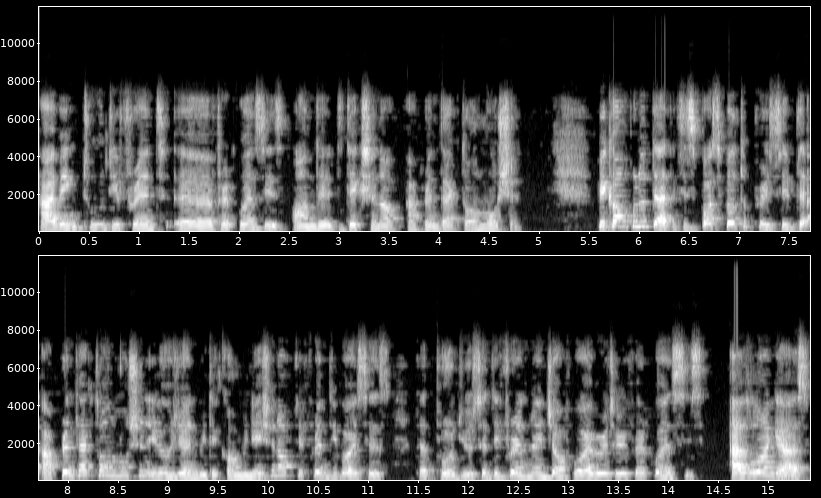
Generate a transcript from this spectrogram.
having two different uh, frequencies on the detection of apparent tactile motion. We conclude that it is possible to perceive the apparent tactile motion illusion with a combination of different devices that produce a different range of vibratory frequencies, as long as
